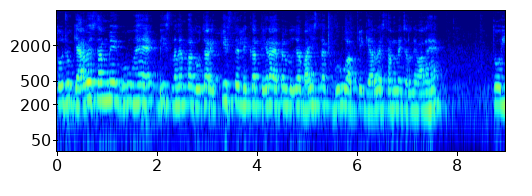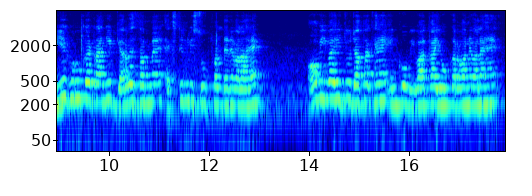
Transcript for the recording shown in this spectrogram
तो जो ग्यारहवें स्थान में गुरु है 20 नवंबर 2021 से लेकर 13 अप्रैल 2022 तक गुरु आपके ग्यारहवें स्थान में चलने वाला है। तो ये गुरु का ट्रांजिट ग्यारहवें स्थान में एक्सट्रीमली शुभ फल देने वाला है। अविवाहित जो जातक हैं, इनको विवाह का योग करवाने वाले हैं।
